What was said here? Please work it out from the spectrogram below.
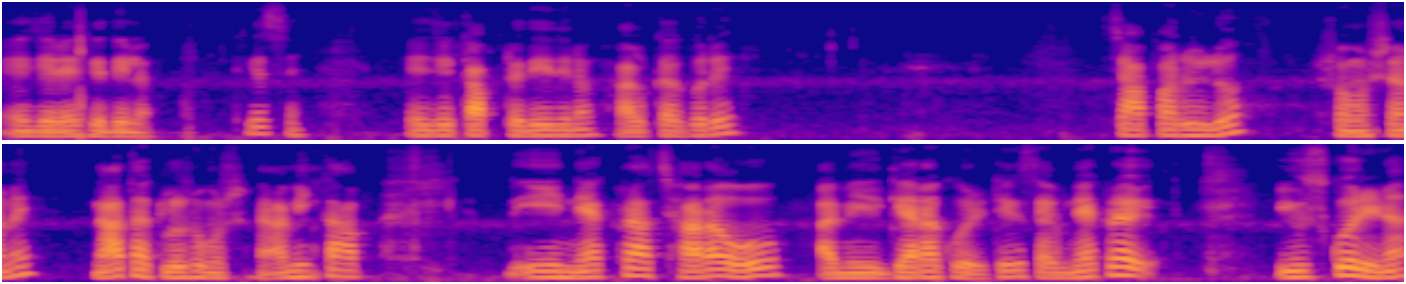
এই যে রেখে দিলাম, ঠিক আছে? এই যে কাপটা দিয়ে দিলাম হালকা করে। চাপা রইল, সমস্যা নেই। না থাকলেও সমস্যা নেই। আমি কাপ, এই ন্যাকড়া ছাড়াও আমি গ্যারা করি, ঠিক আছে? আমি ন্যাকড়া ইউজ করি না,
